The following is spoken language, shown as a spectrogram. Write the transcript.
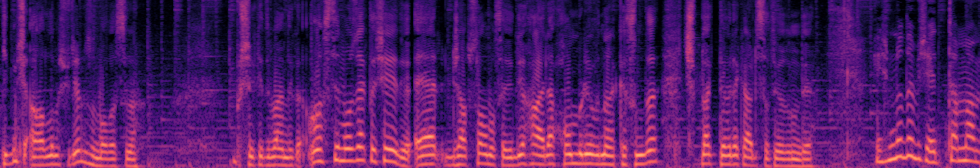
Gitmiş ağlamış biliyor musun babasına? Bu şirketi ben de... Ama Steve Wozniak da şey diyor. Eğer Jobs olmasaydı diyor hala Homebrew'un arkasında çıplak devre kartı satıyordum diyor. E şimdi o da bir şey tamam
